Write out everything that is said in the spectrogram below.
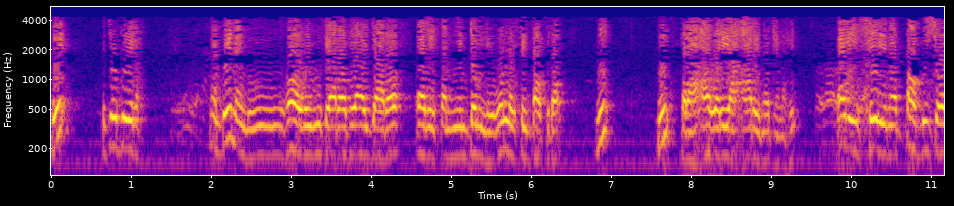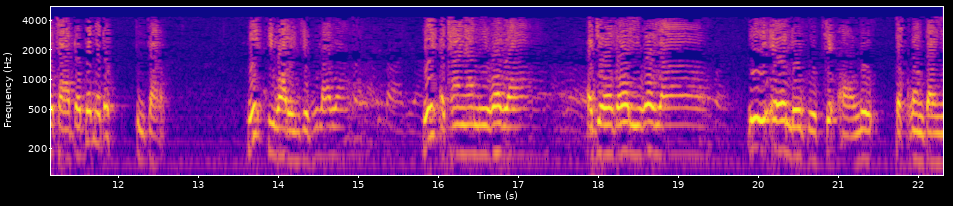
ဟိအကျိုးတွေးလားအဲပေးနိုင်ဘူးဟောဝေဘူးဆရာတော်ဘုရားကြီးကြတော့အဲ့ဒီသမင်းတုံးတွေဝန်လို့စိတ်တောက်ပြီးတော့ဟင် ဟင်တရားအဝရိယအားတွေနဲ့ထင်တယ်ဟိအဲ့ဒီဆေးတွေနဲ့တောက်ပြီးလျှောချတော့ဘယ်နဲ့တော့တူကြတော့ဟိဒီဝါရင်ဖြစ်ဘူးလားဗျာဟိအချမ်းရနေဟောဗျာအကျော်တော်တွေဟောဗျာအေးအဲလိုကိုဖြစ်အောင်လို့တကွန်တိုင်ရ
